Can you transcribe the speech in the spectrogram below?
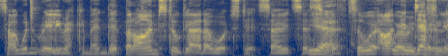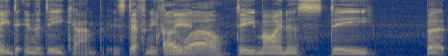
so I wouldn't really recommend it. But I'm still glad I watched it. So it's a Yeah, Sort of, so where- where we definitely it? in the D camp. It's definitely for Oh, me wow. D minus D, but.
